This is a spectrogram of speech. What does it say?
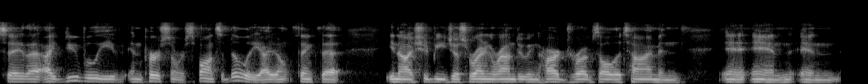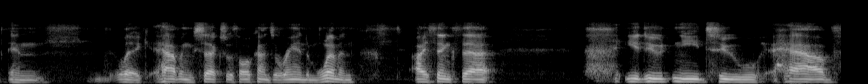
say that I do believe in personal responsibility I don't think that you know I should be just running around doing hard drugs all the time and and and and, and like having sex with all kinds of random women. I think that you do need to have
